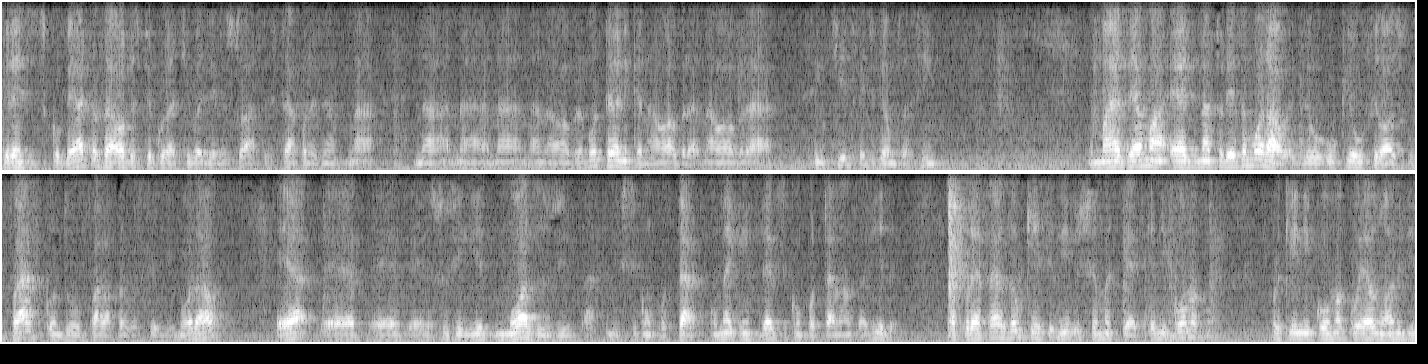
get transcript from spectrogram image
grandes descobertas. A obra especulativa de Aristóteles está, por exemplo, na, na, na, na, na obra botânica, na obra, na obra científica, digamos assim, mas é, uma, é de natureza moral. O, o que o filósofo faz quando fala para você de moral é, é, é, é sugerir modos de, de, se comportar, como é que a gente deve se comportar na nossa vida. É por essa razão que esse livro chama-se Ética Nicômaco, porque Nicômaco é o nome de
